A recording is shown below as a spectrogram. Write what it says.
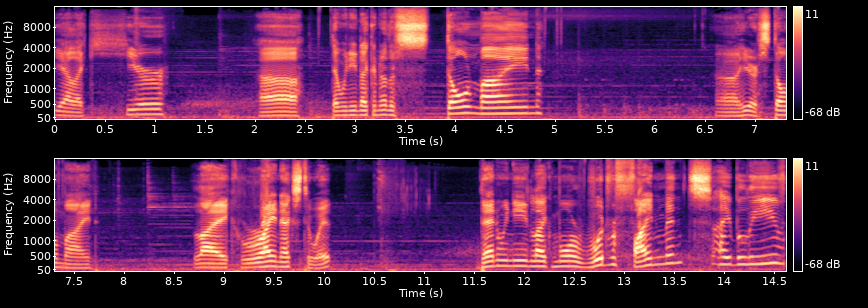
Yeah, like here. Uh, then we need like another stone mine. Uh, here, stone mine. Like right next to it. Then we need like more wood refinement, I believe.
